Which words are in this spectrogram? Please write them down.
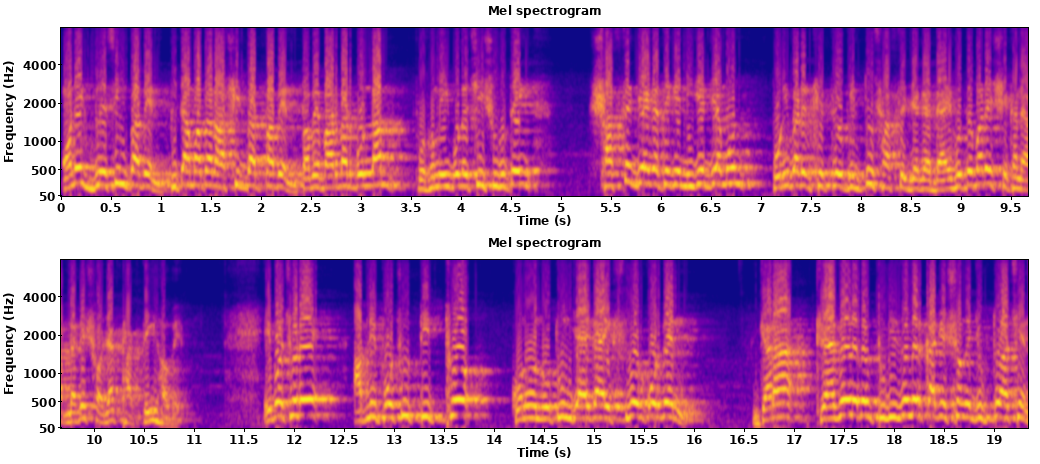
অনেক ব্লেসিং পাবেন, পিতামাতার আশীর্বাদ পাবেন। তবে বারবার বললাম, প্রথমেই বলেছি শুরুতেই, স্বাস্থ্যের জায়গা থেকে নিজের যেমন, পরিবারের ক্ষেত্রেও কিন্তু স্বাস্থ্যের জায়গায় ব্যয় হতে পারে, সেখানে আপনাকে সজাগ থাকতেই হবে। এবছরে আপনি প্রচুর তীর্থ, কোনো নতুন জায়গা এক্সপ্লোর করবেন। যারা ট্রাভেল এবং ট্যুরিজমের কাজের সঙ্গে যুক্ত আছেন,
